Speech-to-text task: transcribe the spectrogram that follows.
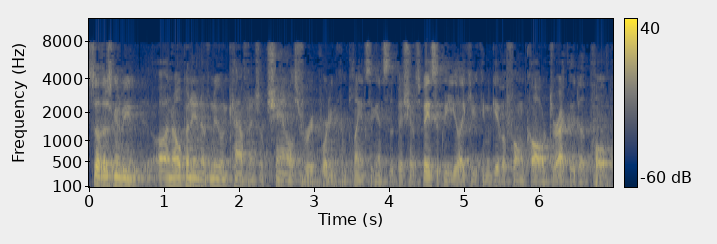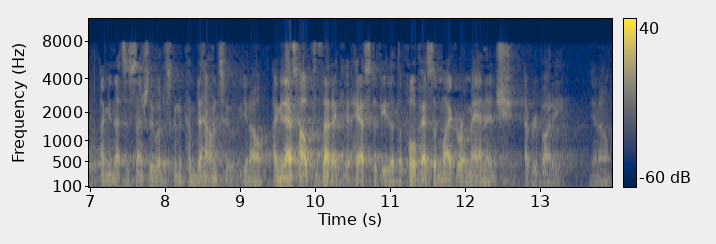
So there's going to be an opening of new and confidential channels for reporting complaints against the bishops. Basically, like you can give a phone call directly to the Pope. I mean, that's essentially what it's going to come down to, you know. I mean, that's how pathetic it has to be that the Pope has to micromanage everybody, you know.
